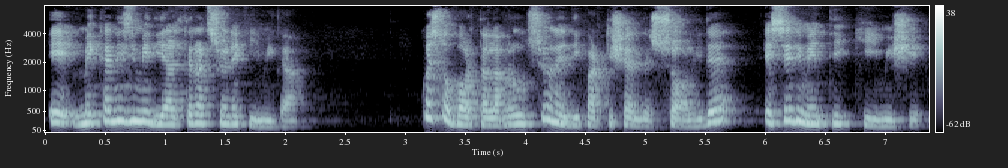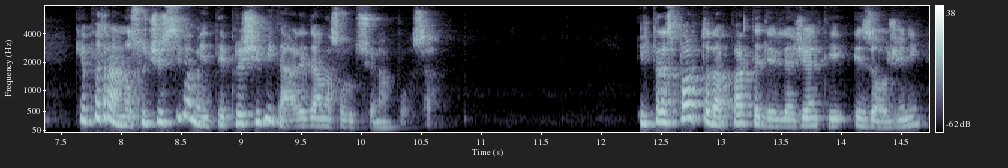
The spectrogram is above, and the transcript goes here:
e meccanismi di alterazione chimica. Questo porta alla produzione di particelle solide e sedimenti chimici che potranno successivamente precipitare da una soluzione acquosa. Il trasporto da parte degli agenti esogeni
